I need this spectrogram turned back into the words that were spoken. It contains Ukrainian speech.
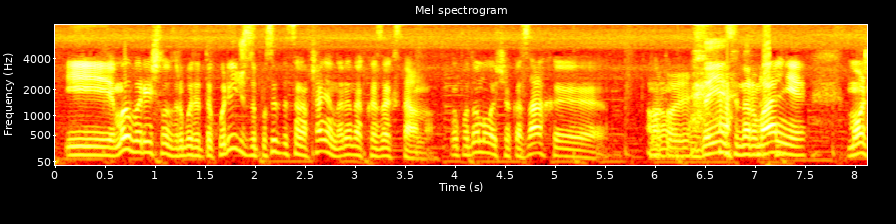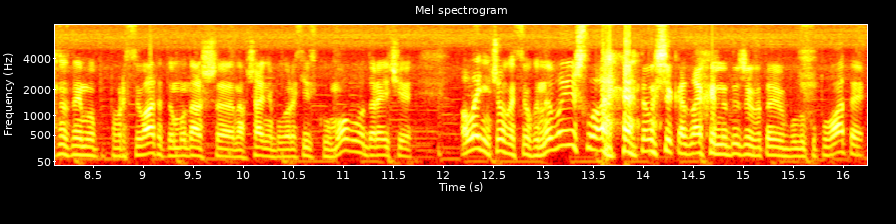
І ми вирішили зробити таку річ, запустити це навчання на ринок Казахстану. Ми подумали, що казахи ну, Готові. здається нормальні, можна з ними попрацювати, тому наше навчання було російською мовою, до речі. Але нічого з цього не вийшло, тому що казахи не дуже готові були купувати.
